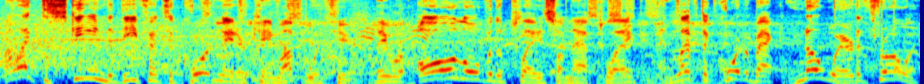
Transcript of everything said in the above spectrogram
I like the scheme the defensive coordinator came up with here. They were all over the place on that play and left the quarterback nowhere to throw it.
